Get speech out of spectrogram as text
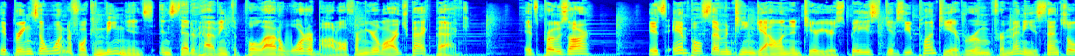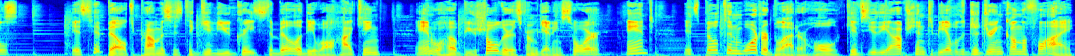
It brings a wonderful convenience instead of having to pull out a water bottle from your large backpack. Its pros are its ample 17 gallon interior space gives you plenty of room for many essentials. Its hip belt promises to give you great stability while hiking and will help your shoulders from getting sore. And its built in water bladder hole gives you the option to be able to drink on the fly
